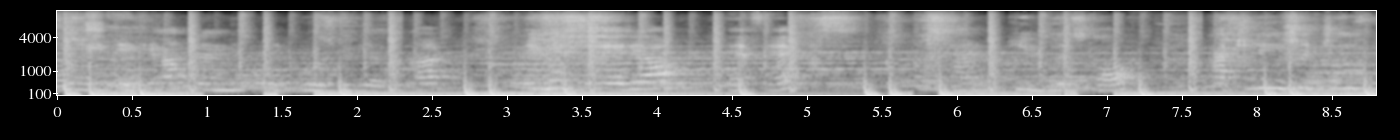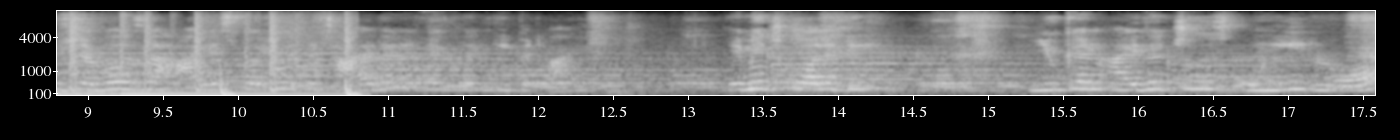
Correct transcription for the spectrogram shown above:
fully taken up, then it goes to the other card. Image area FX and keep this off. Actually, you should choose whichever is the highest for you. If it's higher than FX, then keep it high. Image quality, you can either choose only RAW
